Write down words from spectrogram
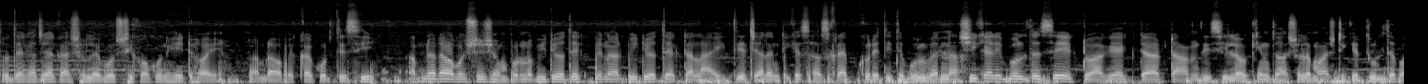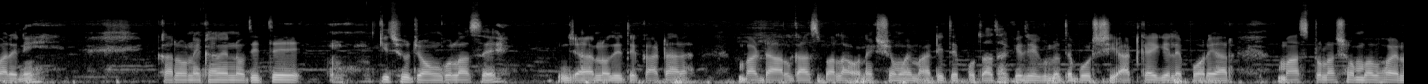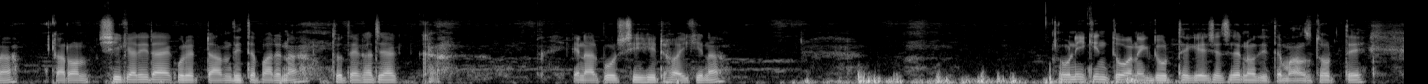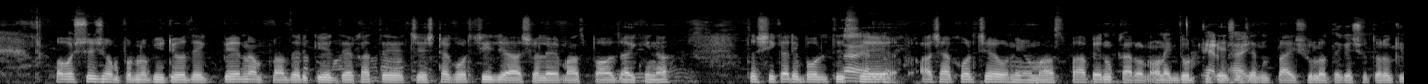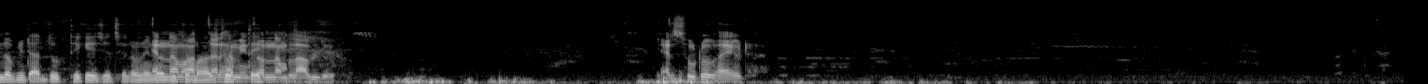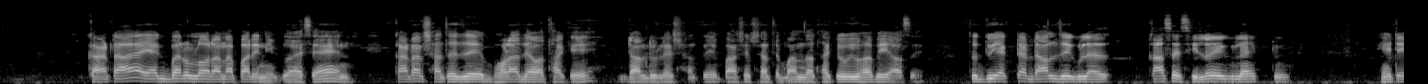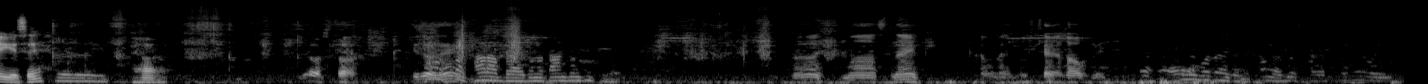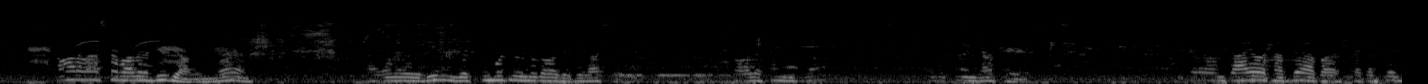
তো দেখা যাক আসলে বড়শি কখন হিট হয়। আমরা অপেক্ষা করতেছি। আপনারা অবশ্যই সম্পূর্ণ ভিডিও দেখবেন আর ভিডিওতে একটা লাইক দিয়ে চ্যানেলটিকে সাবস্ক্রাইব করে দিতে ভুলবেন না। শিকারি বলতেছে, একটু আগে একটা টান দিছিল, কিন্তু আসলে মাছটিকে তুলতে পারেনি। কারণ এখানে নদীতে কিছু জঙ্গল আছে, যা নদীতে কাটার বা ডাল গাছপালা অনেক সময় মাটিতে পোতা থাকে, যেগুলোতে বড়শি আটকায় গেলে পরে আর মাছ তোলা সম্ভব হয় না। কারণ শিকারীরা করে টান দিতে পারে না। তো দেখা যাক এনার বড়শি হিট হয় কি না উনি কিন্তু অনেক দূর থেকে এসেছে নদীতে মাছ ধরতে। অবশ্যই সম্পূর্ণ ভিডিও দেখবেন। আপনাদেরকে দেখাতে চেষ্টা করছি যে আসলে মাছ পাওয়া যায় কিনা। তো শিকারি বলতেছে আশা করছে উনিও মাছ পাবেন কারণ অনেক দূর থেকে এসেছেন প্রায় ষোলো থেকে সতেরো কিলোমিটার দূর থেকে এসেছেন উনি নদীতে মাছ ধরতে। নাম লাভলু এর ছোট ভাই ওটা। কাঁটা একবারও লড়ানা পারেনি বুঝেছেন? কাঁটার সাথে যে ভরা দেওয়া থাকে ডাল ডুলের সাথে বাঁশের সাথে বান্ধা থাকে ওইভাবেই আছে। তো দুই একটা ডাল যেগুলা কাছে ছিল এগুলা একটু হেঁটে গেছে। হ্যাঁ। মাছ নাই আমার রাস্তা বাজারে ডিউটি হবে হ্যাঁ। এখন ওই ডিউটি কুম্ভটি ওই লোক আবার যেতে আসে সকালে ফোন দিচ্ছিলাম আসে যায় ওর সাথে আবার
